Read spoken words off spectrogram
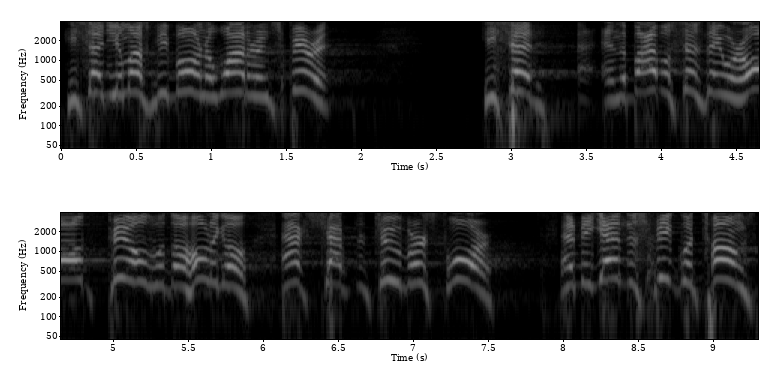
He said, You must be born of water and spirit. He said, and the Bible says they were all filled with the Holy Ghost. Acts chapter 2, verse 4, and began to speak with tongues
